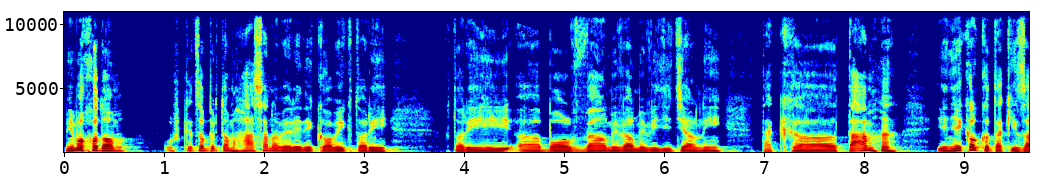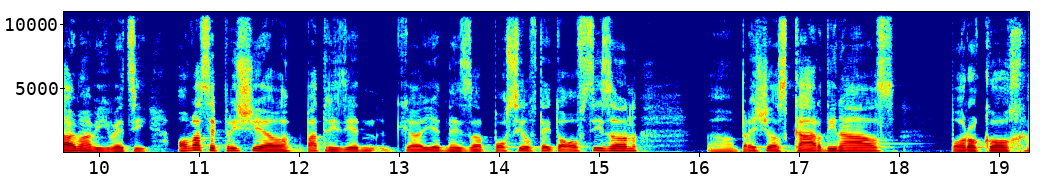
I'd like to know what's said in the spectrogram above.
Mimochodom, už keď som pri tom Hasanovi Ridikovi, ktorý, ktorý e, bol veľmi, veľmi viditeľný, tak e, tam je niekoľko takých zaujímavých vecí. On vlastne prišiel, patrí k jednej z posil v tejto off-season, e, prešiel z Cardinals, po rokoch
